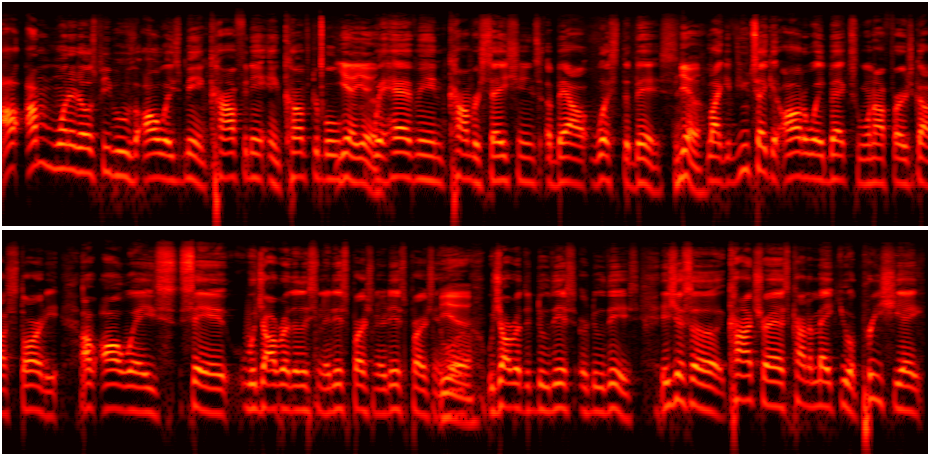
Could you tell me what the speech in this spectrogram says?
I, I'm one of those people who's always been confident and comfortable Yeah, yeah. with having conversations about what's the best. Yeah. Like if you take it all the way back to when I first got started, I've always said, "Would y'all rather listen to this person or this person? Yeah. Or would y'all rather do this or do this?" It's just a contrast, kind of make you appreciate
